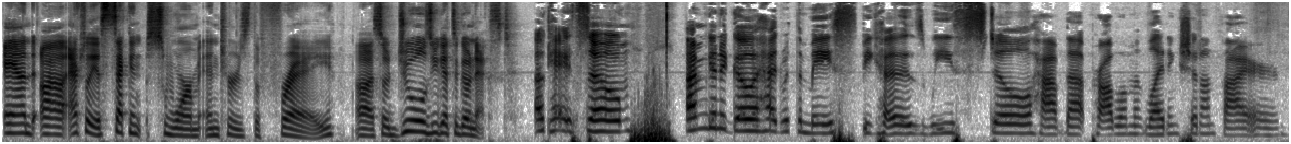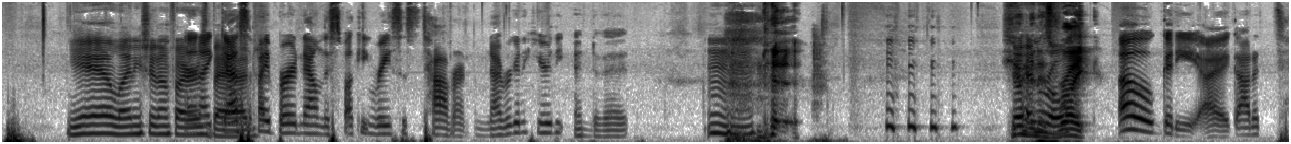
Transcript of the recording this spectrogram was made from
And uh, actually, a second swarm enters the fray. Uh, so, Jules, you get to go next. Okay, so I'm gonna go ahead with the mace because we still have that problem of lighting shit on fire. Yeah, lighting shit on fire and is I bad. guess if I burn down this fucking racist tavern, I'm never gonna hear the end of it. Mm-hmm. Human is right. Oh, goody, I got a 10.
